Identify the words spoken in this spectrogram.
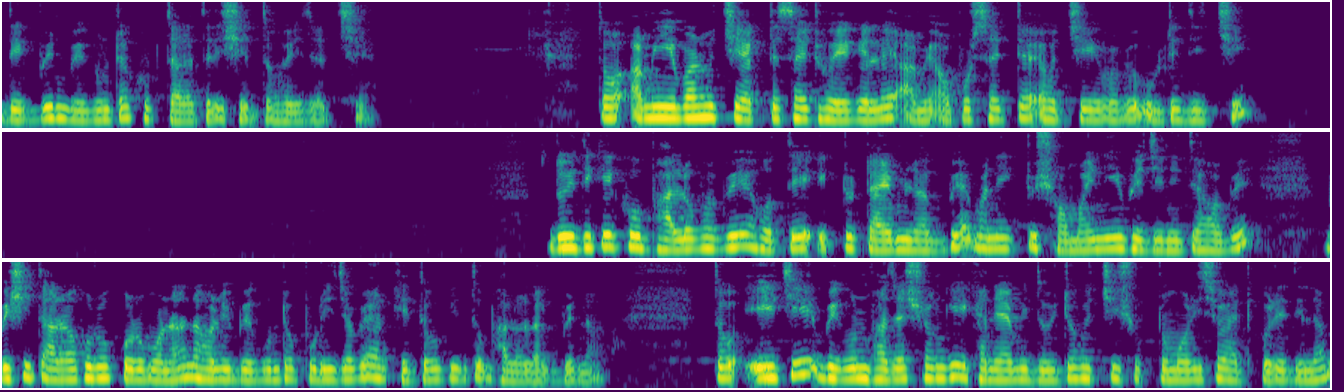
দেখবেন বেগুনটা খুব তাড়াতাড়ি সেদ্ধ হয়ে যাচ্ছে। তো আমি এবার হচ্ছে একটা সাইড হয়ে গেলে আমি অপর সাইডটা হচ্ছে এভাবে উল্টে দিচ্ছি। দুই দিকে খুব ভালোভাবে হতে একটু টাইম লাগবে মানে একটু সময় নিয়ে ভেজে নিতে হবে। বেশি তাড়াহুড়ো করব না, নাহলে বেগুনটা পুড়ে যাবে আর খেতেও কিন্তু ভালো লাগবে না। তো এই যে বেগুন ভাজার সঙ্গে এখানে আমি দুইটা হচ্ছে শুকনো মরিচও অ্যাড করে দিলাম।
